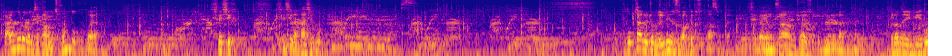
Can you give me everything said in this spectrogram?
깔무로 검색하면 전부 그거야. 실시, 실시간 다시 보기. 구독자를 좀 늘리는 수밖에 없을 것 같습니다. 예, 제가 영상 조회수 좀 늘리려면 그런 의미로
